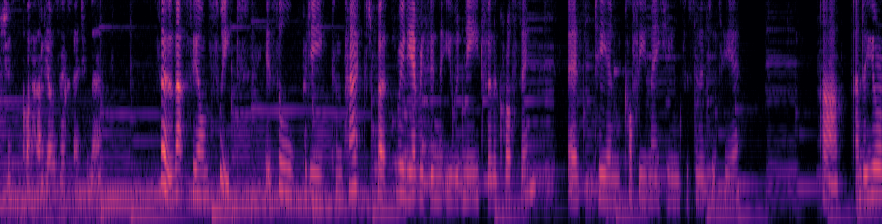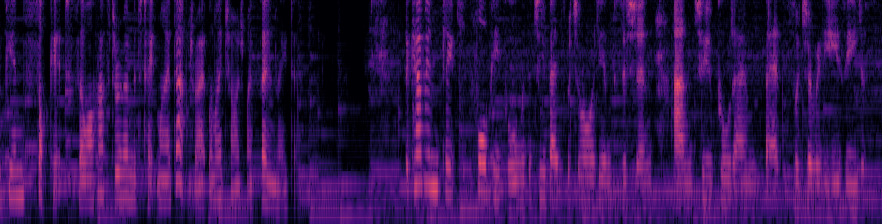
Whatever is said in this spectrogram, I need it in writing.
which is quite handy. I wasn't expecting that. So that's the ensuite. It's all pretty compact, but really everything that you would need for the crossing. There's tea and coffee making facilities here. Ah, and a European socket, so I'll have to remember to take my adapter out when I charge my phone later. The cabin sleeps four people with the two beds which are already in position and two pull down beds which are really easy, you just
